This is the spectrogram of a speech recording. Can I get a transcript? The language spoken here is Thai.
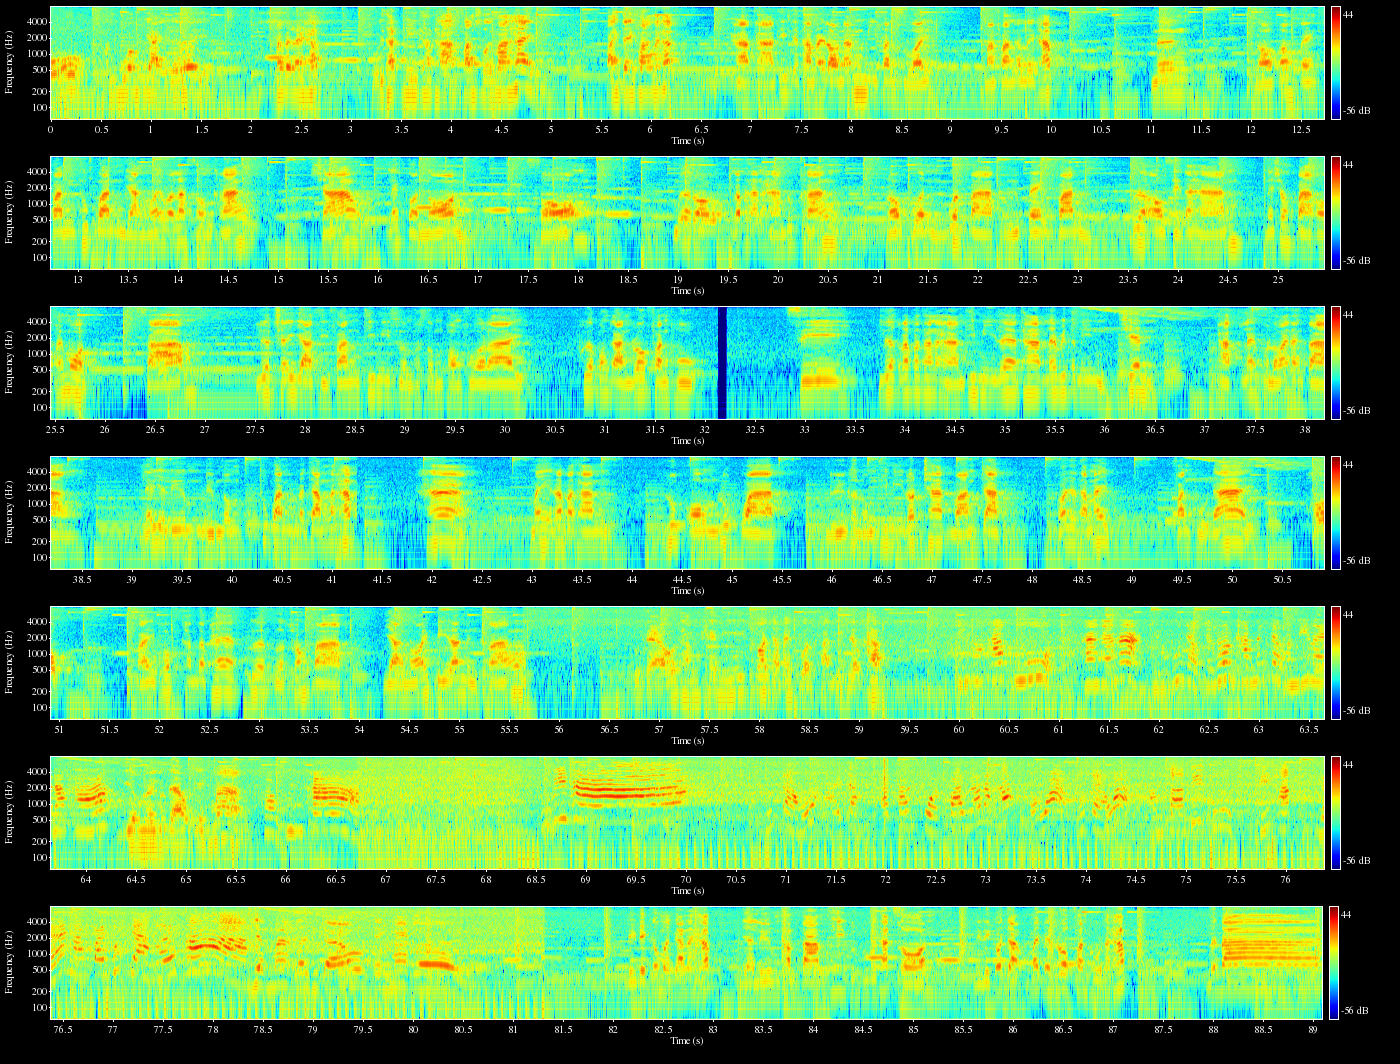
มันบวมใหญ่เลย ไม่เป็นไรครับสุวิทักษ์มีคาถาฟันสวยมาให้ตั้งใจฟังนะครับ คาถาที่จะทำให้เรานั้นมีฟันสวยมาฟังกันเลยครับ 1. เราต้องแปรงฟันทุกวันอย่างน้อยวันละสองครั้ง เช้าและก่อนนอน 2. เมื่อเรารับประทานอาหารทุกครั้ง เราควรบ้วนปากหรือแปรงฟัน เพื่อเอาเศษอาหารในช่องปากออกให้หมด 3. เลือกใช้ยาสีฟันที่มีส่วนผสมของฟลูออไรด์เพื่อป้องกันโรคฟันผุ 4. เลือกรับประทานอาหารที่มีแร่ธาตุและวิตามิน เช่น ผักและผลไม้ต่างๆ แล้วอย่าลืมดื่มนมทุกวันเป็นประจำนะครับ 5. ไม่รับประทานลูกอม ลูกกวาด หรือขนมที่มีรสชาติหวานจัด เพราะจะทำให้ฟันผุได้ 6. ไปพบทันตแพทย์เพื่อตรวจช่องปาก อย่างน้อยปีละหนึ่งครั้งคุณแต๋วทำแค่นี้ก็จะไม่ปวดฟันอีกแล้วครับ จริงเหรอคะครูทางนั้นน่ะเดี๋ยวครูแต๋วจะเริ่มทำตั้งแต่วันนี้เลยนะคะ เยี่ยมเลยคุณแต๋วเก่งมาก ขอบคุณค่ะคุณพี่คะ เยี่ยมมากเลยพี่แจ๋วเก่งมากเลย เด็กๆก็เหมือนกันนะครับ อย่าลืมทำตามที่คุณครูทักสอน เด็กๆก็จะไม่เป็นโรคฟันผุนะครับ บ๊ายบาย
